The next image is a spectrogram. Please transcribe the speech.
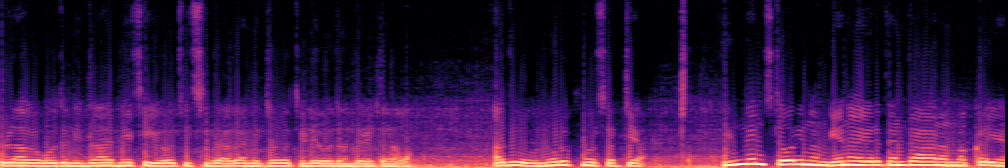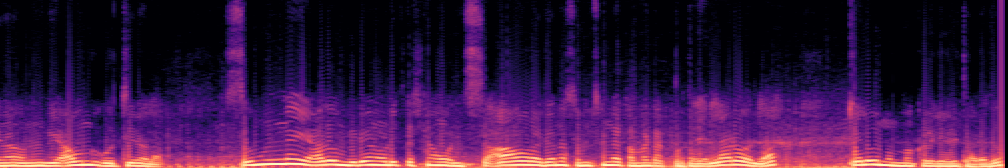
ಸುಳ್ಳಾಗಬಹುದು ನಿಧಾನಿಸಿ ಯೋಚಿಸಿದಾಗ ನಿಜವೂ ತಿಳಿಯುವುದು ಅಂತ ಹೇಳ್ತಾರಲ್ಲ ಅದು ನೂರಕ್ಕೆ ನೂರು ಸತ್ಯ. ಹಿಂದಿನ ಸ್ಟೋರಿ ನಮ್ಗೆ ಏನಾಗಿರುತ್ತೆ ಅಂತ ನನ್ನ ಮಕ್ಕಳಿಗೆ ನಮ್ಗೆ ಯಾವನಿಗೂ ಗೊತ್ತಿರಲ್ಲ. ಸುಮ್ಮನೆ ಯಾವುದೋ ಒಂದು ವಿಡಿಯೋ ನೋಡಿದ ತಕ್ಷಣ ಒಂದು ಸಾವಿರ ಜನ ಸುಮ್ಮ ಸುಮ್ಮನೆ ಕಮೆಂಟ್ ಹಾಕ್ಬಿಡ್ತಾರೆ. ಎಲ್ಲರೂ ಅಲ್ಲ. ಕೆಲವು ನನ್ನ ಮಕ್ಕಳಿಗೆ ಹೇಳ್ತಾ ಇರೋದು.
